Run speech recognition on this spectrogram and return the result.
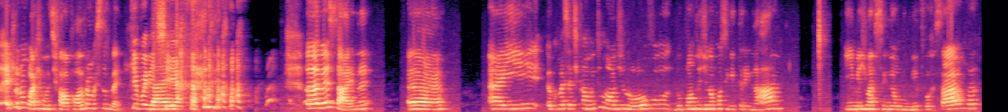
é que eu não gosto muito de falar palavrão, mas tudo bem. Que bonitinha. Mas sai, né? É, aí eu comecei a ficar muito mal de novo, do ponto de não conseguir treinar. E mesmo assim eu me forçava.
